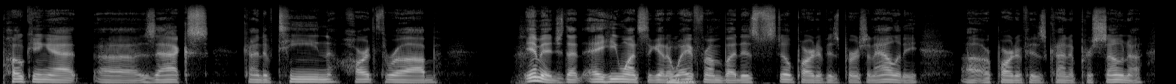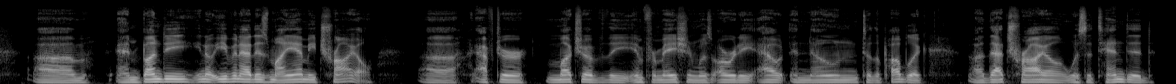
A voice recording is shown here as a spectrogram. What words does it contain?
poking at uh, Zac's kind of teen heartthrob image that A, he wants to get away mm-hmm. from, but is still part of his personality uh, or part of his kind of persona. Um, and Bundy, you know, even at his Miami trial, uh, after much of the information was already out and known to the public, uh, that trial was attended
